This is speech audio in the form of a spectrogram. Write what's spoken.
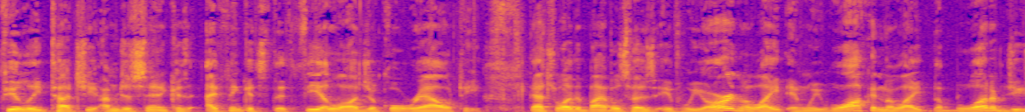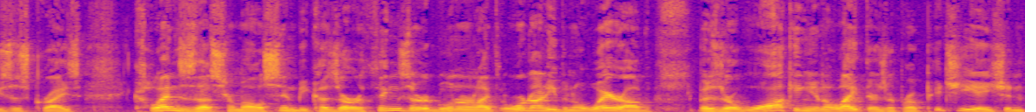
feely touchy. I'm just saying because I think it's the theological reality. That's why the Bible says if we are in the light and we walk in the light, the blood of Jesus Christ cleanses us from all sin because there are things that are going on in our life that we're not even aware of. But as they're walking in the light, there's a propitiation,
